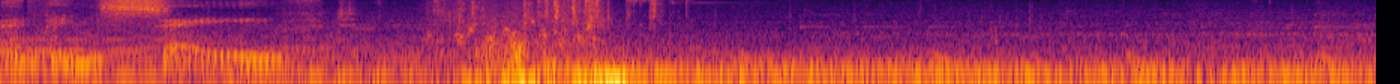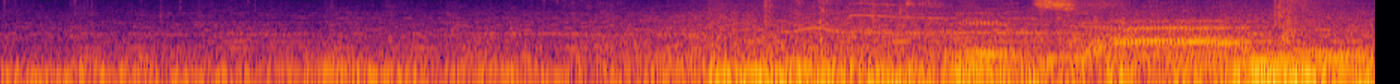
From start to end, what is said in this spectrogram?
had been saved. It's Hanu.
